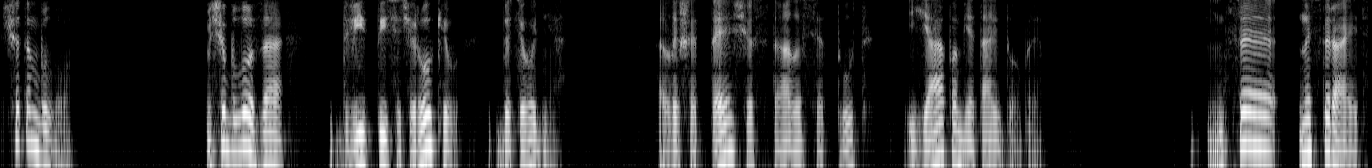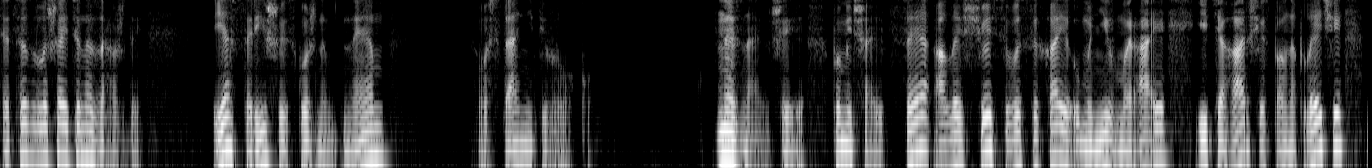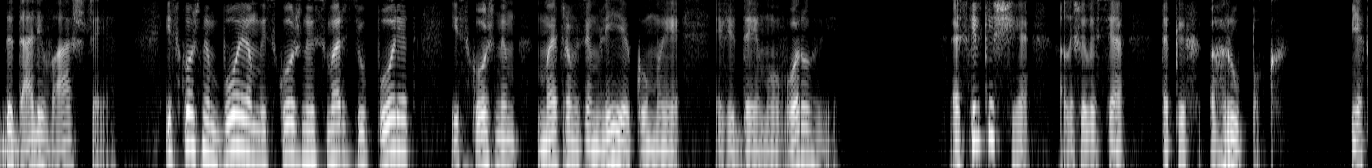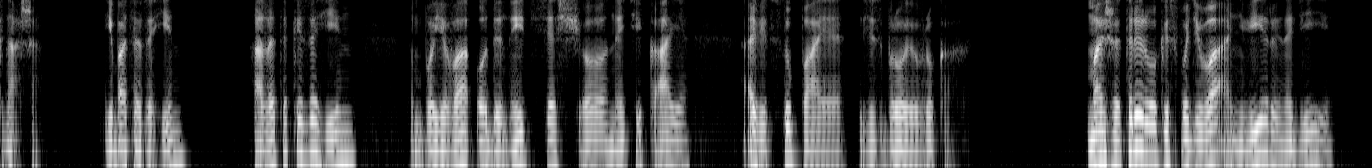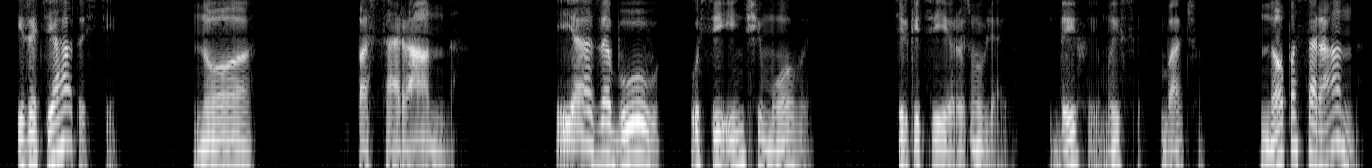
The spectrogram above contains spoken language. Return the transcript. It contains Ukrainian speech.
Що там було? Що було за дві тисячі років до цього дня? Лише те, що сталося тут, я пам'ятаю добре. Це не стирається, це залишається назавжди. Я старішою з кожним днем в останні півроку. Не знаю, чи помічаю це, але щось висихає у мені, вмирає, і тягар, що спав на плечі, дедалі важчає. І з кожним боєм, і з кожною смертю поряд, і з кожним метром землі, яку ми віддаємо ворогові. Скільки ще лишилося таких групок, як наша? Хіба це загін? Але таки загін, бойова одиниця, що не тікає, а відступає зі зброєю в руках. Майже три роки сподівань, віри, надії і затятості. Но пасаран. Я забув усі інші мови. Тільки цією розмовляю. Дихаю, мислю, бачу. Но пасаран.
